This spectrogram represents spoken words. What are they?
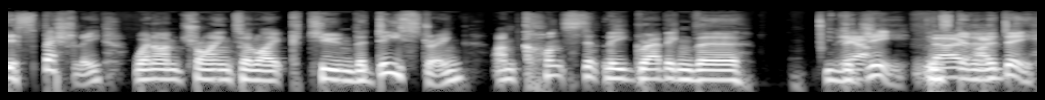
especially when I'm trying to like tune the D string, I'm constantly grabbing the the Yeah. G No, instead of I- the D.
